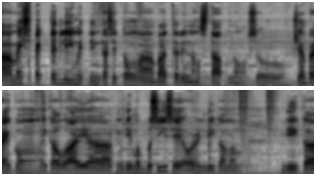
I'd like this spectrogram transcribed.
uh, may expected limit din kasi itong uh, battery ng stock no. So, syempre kung ikaw ay uh, hindi mabusisi or hindi ka ma- hindi ka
